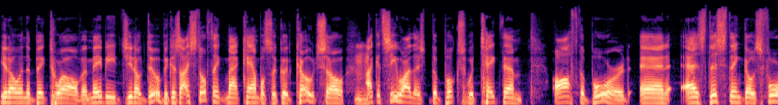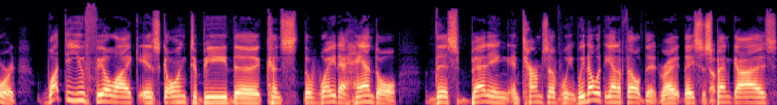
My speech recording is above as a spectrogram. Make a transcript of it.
you know, in the Big 12 and maybe, you know, do because I still think Matt Campbell's a good coach. So mm-hmm. I could see why the, the books would take them off the board. And as this thing goes forward, what do you feel like is going to be the cons- the way to handle this betting in terms of we we know what the NFL did, right? They suspend yep. guys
